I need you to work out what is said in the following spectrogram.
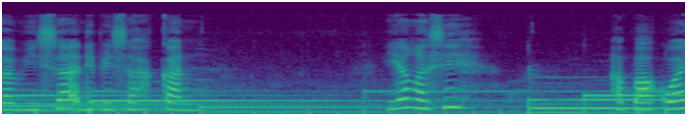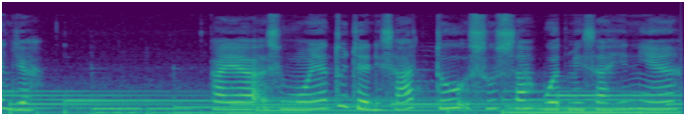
nggak bisa dipisahkan. Iya nggak sih? Apa aku aja? Kayak semuanya tuh jadi satu, susah buat misahinnya.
